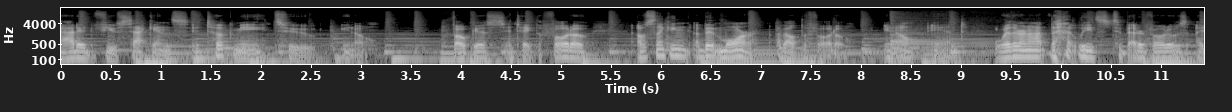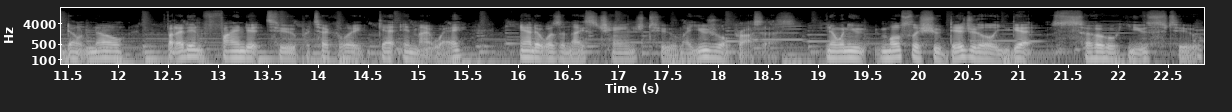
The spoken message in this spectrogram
added few seconds it took me to, you know, focus and take the photo, I was thinking a bit more about the photo, you know, and whether or not that leads to better photos, I don't know, but I didn't find it to particularly get in my way, and it was a nice change to my usual process. You know, when you mostly shoot digital, you get so used to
